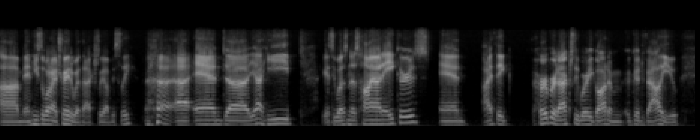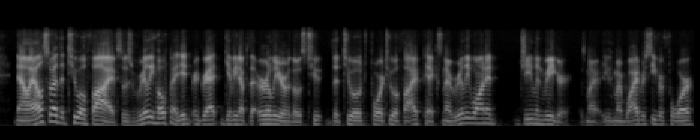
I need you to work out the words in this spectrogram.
Um, and he's the one I traded with, actually, obviously. uh, and uh, yeah, he, I guess he wasn't as high on Akers, and I think Herbert actually where he got him a good value. Now I also had the 205, so I was really hoping I didn't regret giving up the earlier of those two, the 204, 205 picks, and I really wanted Jalen Reagor as my he was my wide receiver four,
